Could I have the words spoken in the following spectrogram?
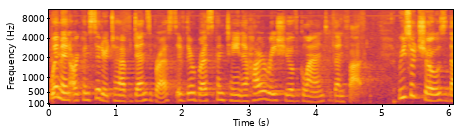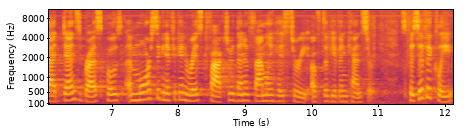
Women are considered to have dense breasts if their breasts contain a higher ratio of gland than fat. Research shows that dense breasts pose a more significant risk factor than a family history of the given cancer. Specifically,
